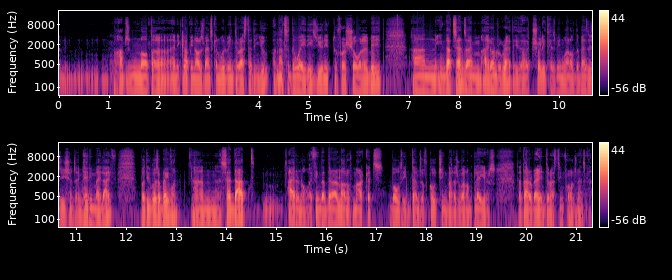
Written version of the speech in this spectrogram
um, perhaps not uh, any club in Allsvenskan will be interested in you, and that's the way it is. You need to first show a little bit, and in that sense, I'm I don't regret it. Actually, it has been one of the best decisions I made in my life, but it was a brave one. And said that, mm, I don't know. I think that there are a lot of markets, both in terms of coaching, but as well on players, that are very interesting for Allsvenskan.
